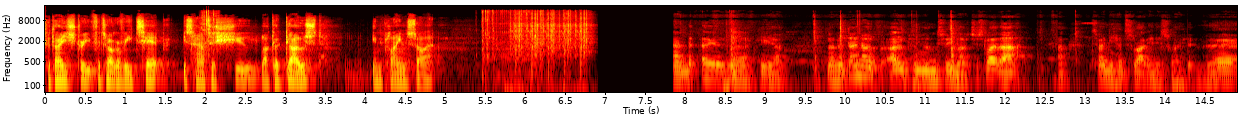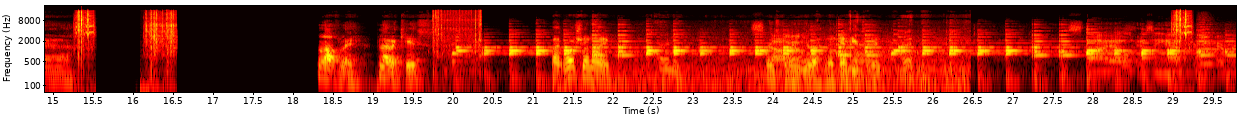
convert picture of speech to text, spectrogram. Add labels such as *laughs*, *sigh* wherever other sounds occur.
Today's street photography tip is how to shoot like a ghost in plain sight. And over here. Now don't op open them too much, just like that. Uh, turn your head slightly this way. There. Lovely. Blow a kiss. Right, what's your name? Ernie. Pleased to meet you, Ernie. *laughs* Style is the answer to everything.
